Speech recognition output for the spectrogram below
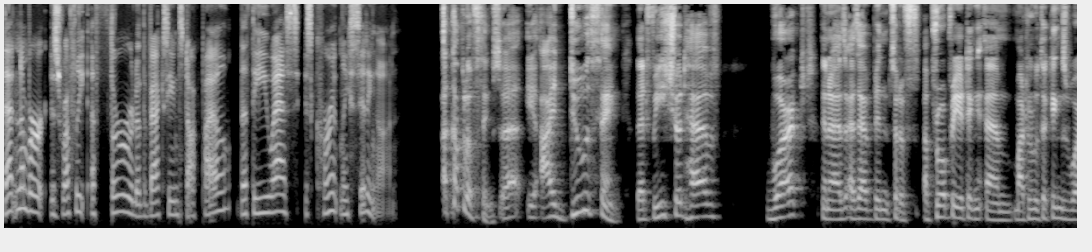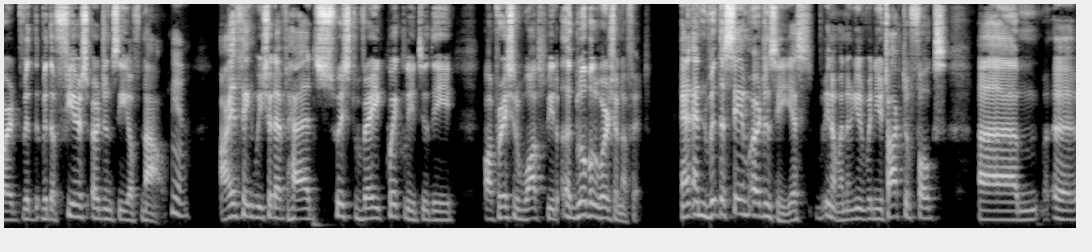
that number is roughly a third of the vaccine stockpile that the U.S. is currently sitting on. A couple of things. Uh, I do think that we should have worked, you know, as, as I've been sort of appropriating um, Martin Luther King's word with with a fierce urgency of now. Yeah. I think we should have had switched very quickly to the Operation Warp Speed, a global version of it. And, and with the same urgency. Yes. You know, when you, when you talk to folks, um, uh,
